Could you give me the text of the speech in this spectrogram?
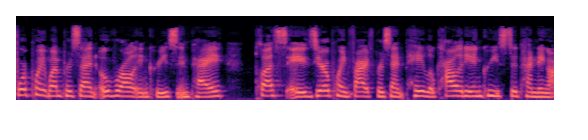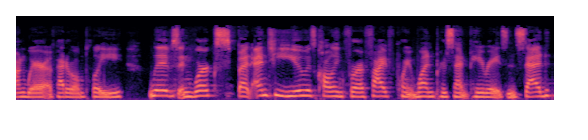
4.1% overall increase in pay, plus a 0.5% pay locality increase, depending on where a federal employee lives and works, but NTEU is calling for a 5.1% pay raise instead.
